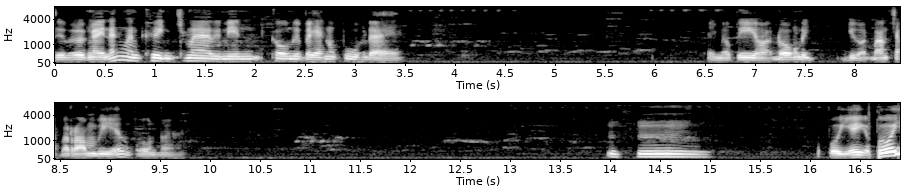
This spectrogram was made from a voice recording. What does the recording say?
ទៅថ្ងៃហ្នឹងมันឃើញឆ្មាវាមានកូនវាប្រះក្នុងពោះដែរតែមកពីរដងដូចយើងអត់បានចាប់អារម្មណ៍វាបងប្អូនបាទអឺហឹមកពុយអីកពុយ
